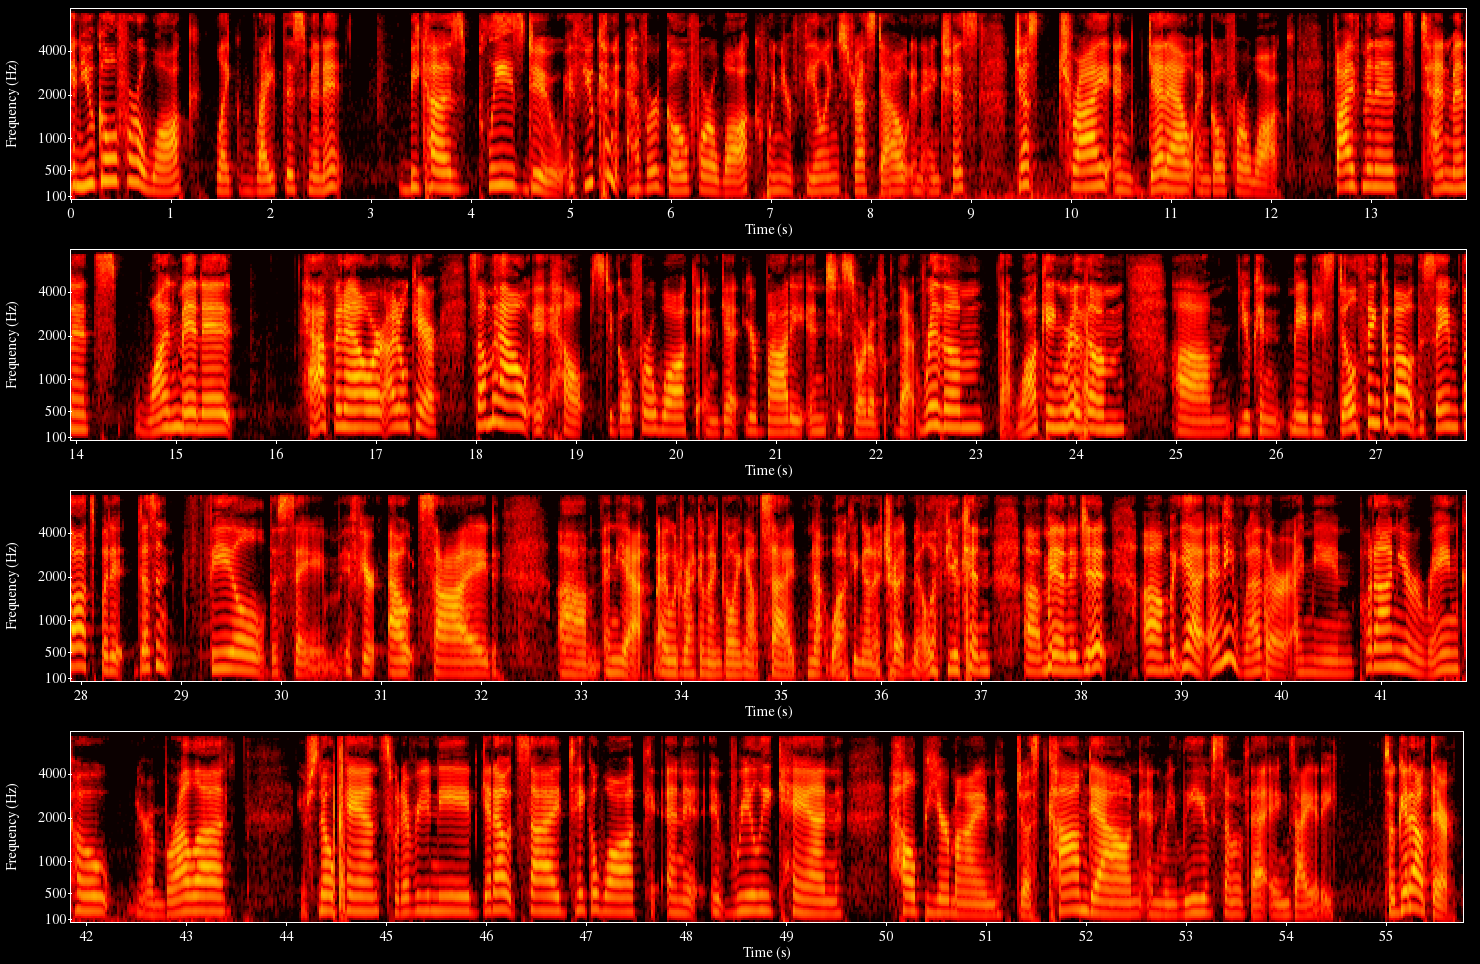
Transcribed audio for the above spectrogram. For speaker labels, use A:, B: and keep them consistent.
A: Can you go for a walk like right this minute? Because please do. If you can ever go for a walk when you're feeling stressed out and anxious, just try and get out and go for a walk. Five minutes, 10 minutes, one minute, half an hour, I don't care. Somehow it helps to go for a walk and get your body into sort of that rhythm, that walking rhythm. Um, you can maybe still think about the same thoughts, but it doesn't feel the same if you're outside. Um, and yeah, I would recommend going outside, not walking on a treadmill if you can uh, manage it. Um, but yeah, any weather. I mean, put on your raincoat, your umbrella, your snow pants, whatever you need. Get outside, take a walk, and it, it really can help your mind just calm down and relieve some of that anxiety. So get out there.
